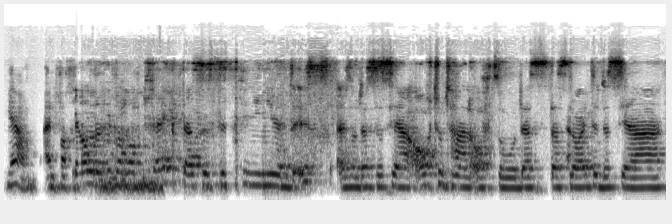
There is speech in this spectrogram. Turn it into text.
ja, einfach. Ja, oder überhaupt checkt, dass es diskriminierend ist. Also das ist ja auch total oft so, dass, dass Leute das ja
